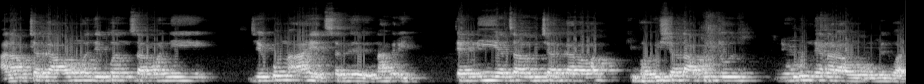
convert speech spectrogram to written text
आणि आमच्या गावामध्ये पण सर्वांनी जे कोण आहेत सगळे नागरिक त्यांनी याचा विचार करावा की भविष्यात आपण जो निवडून देणार आहोत उमेदवार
